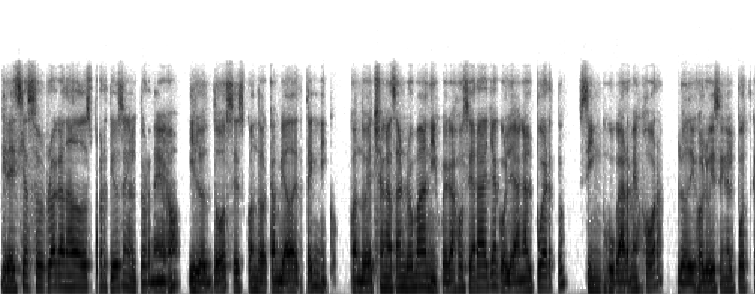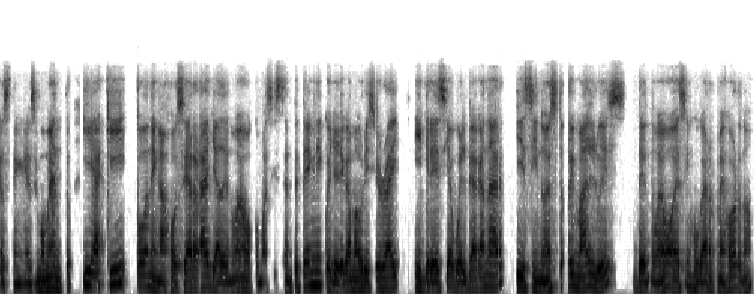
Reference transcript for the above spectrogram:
Grecia solo ha ganado dos partidos en el torneo y los dos es cuando ha cambiado de técnico. Cuando echan a San Román y juega José Araya, golean al puerto sin jugar mejor, lo dijo Luis en el podcast en ese momento, y aquí ponen a José Araya de nuevo como asistente técnico, llega Mauricio Wright y Grecia vuelve a ganar, y si no estoy mal, Luis, de nuevo es sin jugar mejor, ¿no?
